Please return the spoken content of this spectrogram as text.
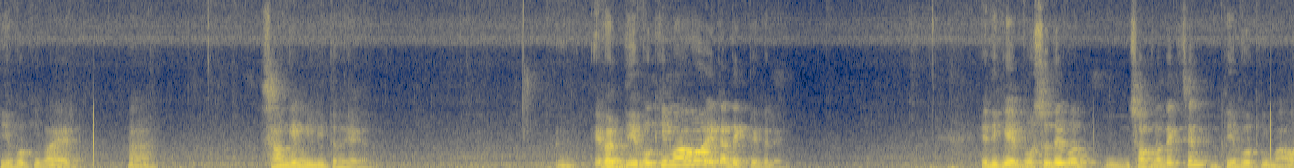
দেবকী মায়ের হ্যাঁ সঙ্গে মিলিত হয়ে গেল। এবার দেবকী মাও এটা দেখতে পেলেন। এদিকে বসুদেব স্বপ্ন দেখছেন, দেবকী মাও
